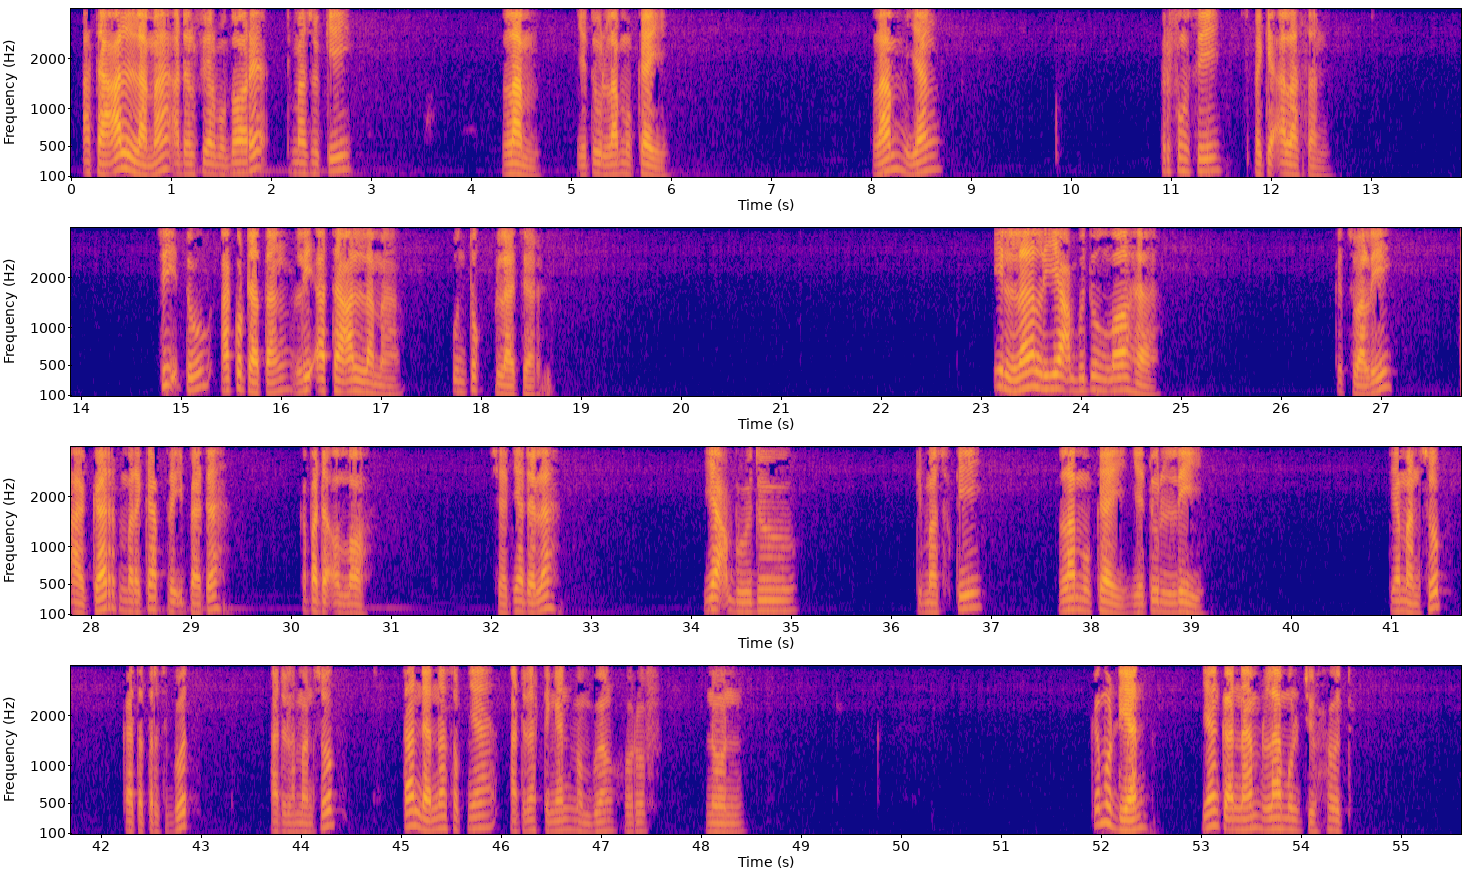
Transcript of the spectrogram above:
Ata'allama adalah fi'il mudhari' dimasuki lam, yaitu lam mukai. Lam yang berfungsi sebagai alasan. Si itu aku datang li'ata'allama untuk belajar. illa liya'budullaha kecuali agar mereka beribadah kepada Allah. Syahidnya adalah ya'budu dimasuki lamukai yaitu li. Dia mansub, kata tersebut adalah mansub, tanda nasabnya adalah dengan membuang huruf nun. Kemudian yang keenam, lamul juhud.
